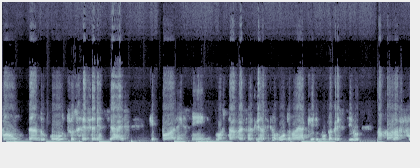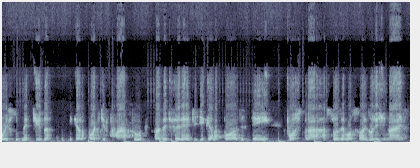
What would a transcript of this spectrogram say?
vão dando outros referenciais que podem sim mostrar para essa criança que o mundo não é aquele mundo agressivo na qual ela foi submetida e que ela pode de fato fazer diferente e que ela pode sim mostrar as suas emoções originais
